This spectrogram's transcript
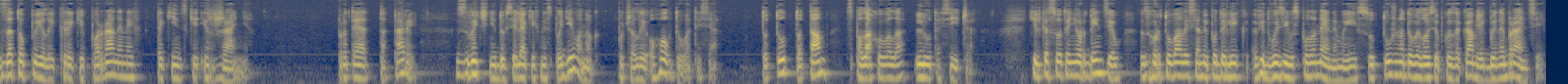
затопили крики поранених та кінське іржання. Проте татари, звичні до всіляких несподіванок, почали оговтуватися. То тут, то там спалахувала люта січа. Кілька сотень ординців згуртувалися неподалік від возів з полоненими, і сутужно довелося б козакам, якби не бранці.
